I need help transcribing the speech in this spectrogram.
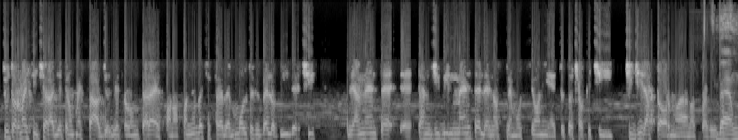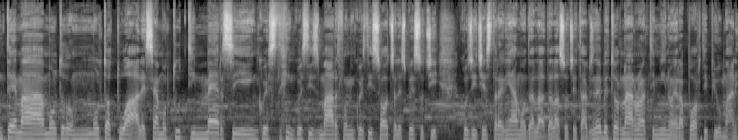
Tutto ormai si c'era dietro un messaggio, dietro un telefono, quando invece sarebbe molto più bello viverci realmente eh, tangibilmente le nostre emozioni e tutto ciò che ci, ci, gira attorno alla nostra vita. Beh, un tema molto, molto attuale, siamo tutti immersi in questi, in questi, smartphone, in questi social e spesso ci, così ci estraniamo dalla, dalla, società, bisognerebbe tornare un attimino ai rapporti più umani.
